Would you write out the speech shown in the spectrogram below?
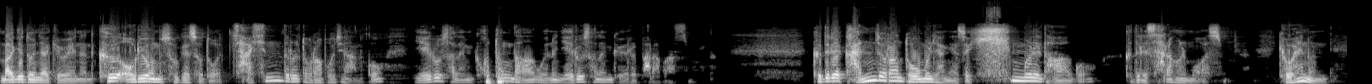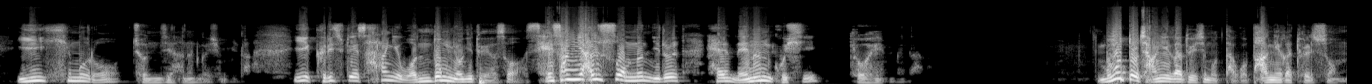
마게도냐 교회는 그 어려움 속에서도 자신들을 돌아보지 않고 예루살렘 고통당하고 있는 예루살렘 교회를 바라봤습니다. 그들의 간절한 도움을 향해서 힘을 다하고 그들의 사랑을 모았습니다. 교회는 이 힘으로 존재하는 것입니다. 이 그리스도의 사랑이 원동력이 되어서 세상이 할 수 없는 일을 해내는 곳이 교회입니다. 무엇도 장애가 되지 못하고 방해가 될 수 없는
